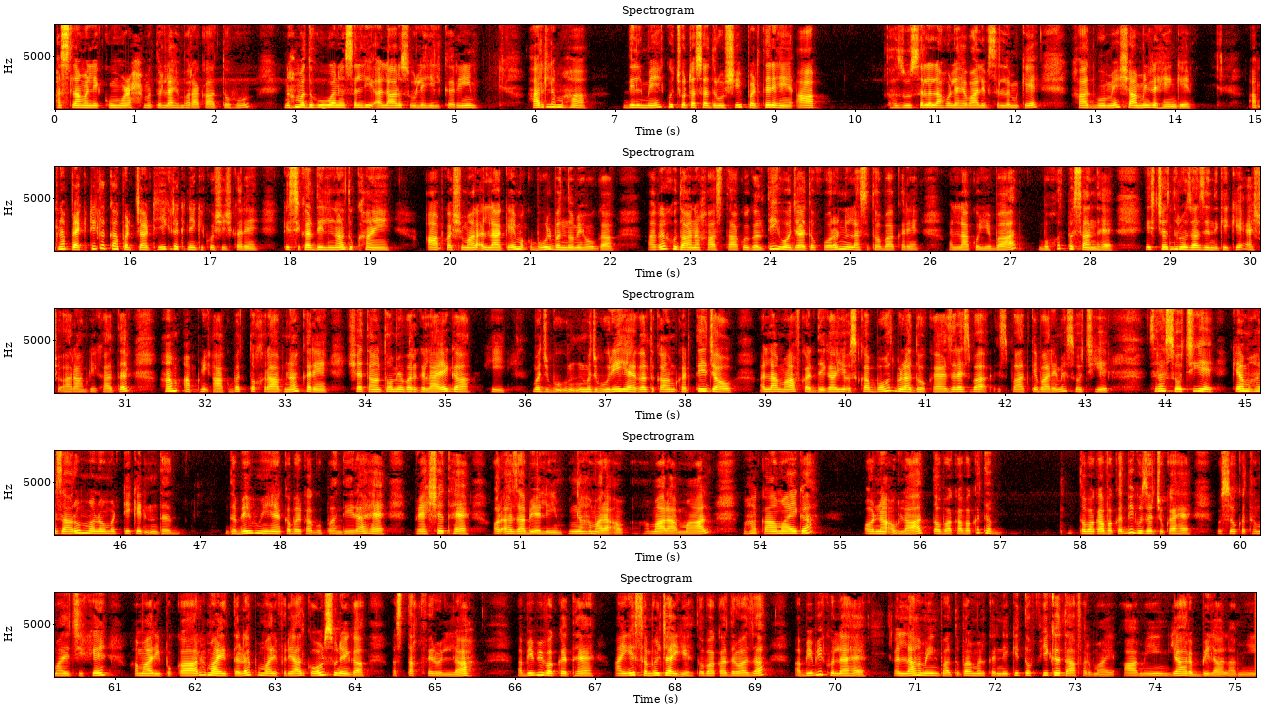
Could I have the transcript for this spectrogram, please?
अस्सलाम वालेकुम वरहमतुल्लाहि वबरकातुहू नहमदहू व नसल्ली अला रसूलिल करीम हर लम्हा दिल में कुछ छोटा सा द्रोशी पढ़ते रहें। आप हजूर सल्लल्लाहु अलैहि वसल्लम के खादमों में शामिल रहेंगे। अपना प्रैक्टिकल का पर्चा ठीक रखने की कोशिश करें। किसी का दिल ना दुखाएँ। आपका शुमार अल्लाह के मकबूल बंदों में होगा। अगर खुदा न खास्ता कोई गलती हो जाए तो फ़ौर अल्लाह से तोबा करें। अल्लाह को ये बात बहुत पसंद है। इस चंद रोज़ा ज़िंदगी के ऐशो आराम की खातर हम अपनी आकबत तो ख़राब ना करें। शैतान तो हमें वर्गलाएगा ही। मजबू, मजबूरी है गलत काम करते जाओ। अल्लाह माफ़ कर देगा, ये उसका बहुत बड़ा धोखा है। ज़रा इस बात इस बात के बारे में सोचिए। ज़रा सोचिए कि हम हज़ारों मनो मट्टी के दबे हुए हैं, कब्र का गुप्पा अंधेरा है, वहशत है और अजाब अलीम। ना हमारा हमारा माल वहाँ काम आएगा और ना औलाद। तोबा का वक़्त अब, तोबा का वक़्त भी गुजर चुका है। उस वक़्त हमारी चीखें, हमारी पुकार, हमारी तड़प, हमारी फरियाद कौन सुनेगा? अस्तगफिरुल्लाह। अभी भी वक़्त है। आइए समझ जाइए। तोबा का दरवाज़ा अभी भी खुला है। अल्लाह हमें इन बातों पर अमल करने की तोफ़ीक अता फ़रमाए। आमीन। या रब्बिल आलमीन।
